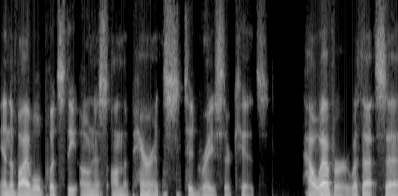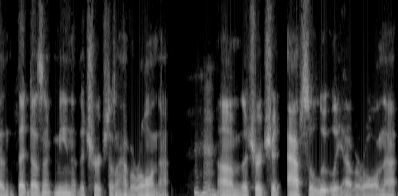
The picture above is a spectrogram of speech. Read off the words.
and the Bible puts the onus on the parents to raise their kids. However, with that said, that doesn't mean that the church doesn't have a role in that. Mhm. Um, the church should absolutely have a role in that.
